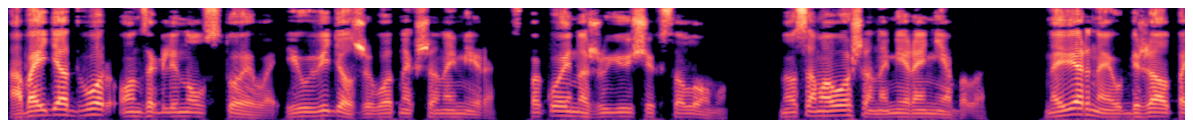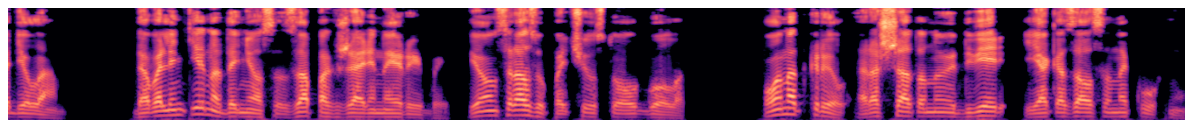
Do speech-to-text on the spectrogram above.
Обойдя двор, он заглянул в стойло и увидел животных Шанамира, спокойно жующих солому. Но самого Шанамира не было. Наверное, убежал по делам. До Валентина донесся запах жареной рыбы, и он сразу почувствовал голод. Он открыл расшатанную дверь и оказался на кухне,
